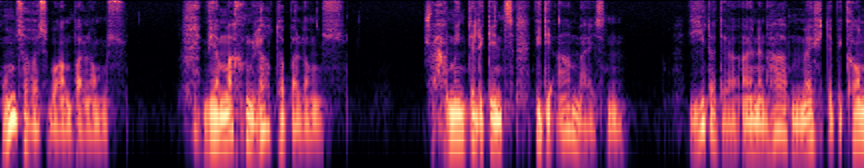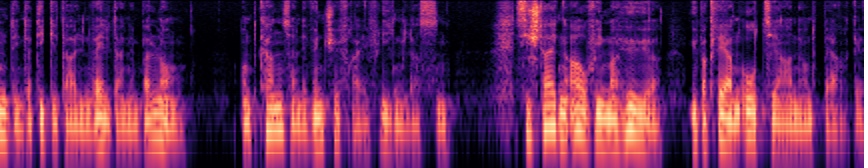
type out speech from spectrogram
Unsere Swarmballons. Wir machen lauter Ballons. Schwarmintelligenz wie die Ameisen. Jeder, der einen haben möchte, bekommt in der digitalen Welt einen Ballon. und kann seine Wünsche frei fliegen lassen. Sie steigen auf immer höher, überqueren Ozeane und Berge.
